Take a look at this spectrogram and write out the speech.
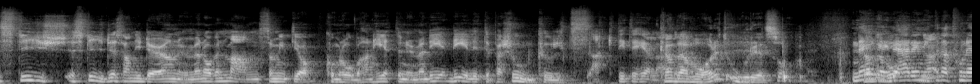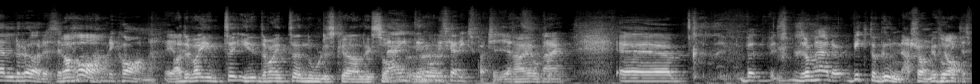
styrs, styrdes, han är död nu, men av en man som inte jag kommer ihåg vad han heter nu, men det, det är lite personkultsaktigt det hela. Kan det ha varit Oredsson? nej, det nej, det här är en nej. internationell rörelse. Det är en amerikan. är Ja, det var inte, i- det var inte nordiska liksom... Nej, inte eh, Nordiska rikspartiet. Nej, okej. Nej. Eh, de här då, Viktor Gunnarsson, nu får, Ja. vi inte,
